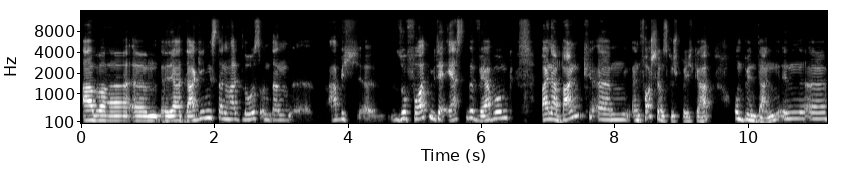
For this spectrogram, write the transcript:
Aber ähm, ja, da ging es dann halt los und dann äh, habe ich äh, sofort mit der ersten Bewerbung bei einer Bank ähm, ein Vorstellungsgespräch gehabt und bin dann in, äh,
